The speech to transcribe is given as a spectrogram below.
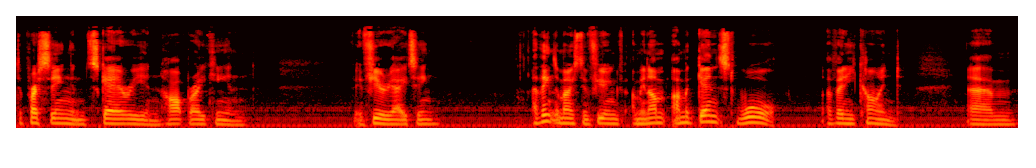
depressing and scary and heartbreaking and infuriating. I think the most infuriating. I mean, I'm I'm against war of any kind. Um,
